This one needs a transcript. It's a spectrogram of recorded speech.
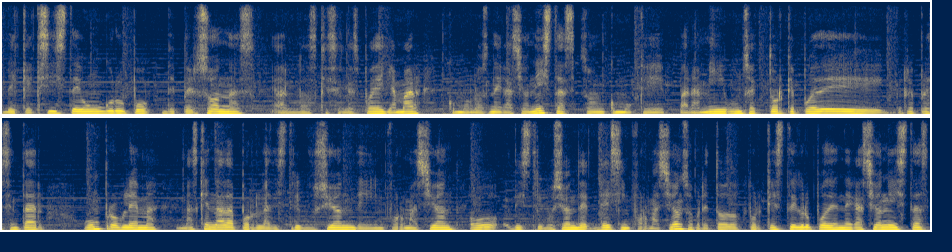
de que existe un grupo de personas a los que se les puede llamar como los negacionistas. Son como que para mí un sector que puede representar un problema, más que nada por la distribución de información o distribución de desinformación sobre todo, porque este grupo de negacionistas,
